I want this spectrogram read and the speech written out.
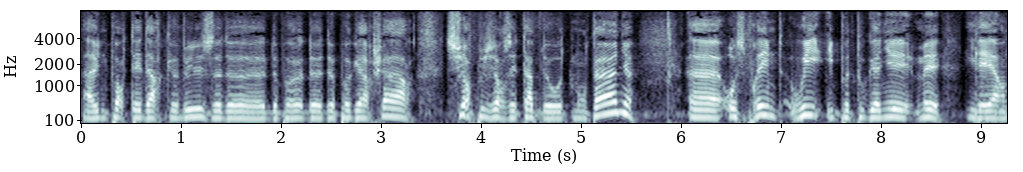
à une portée d'arquebus de de, Po- de, de Pogacar sur plusieurs étapes de haute montagne. Au sprint, oui, il peut tout gagner, mais il est un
